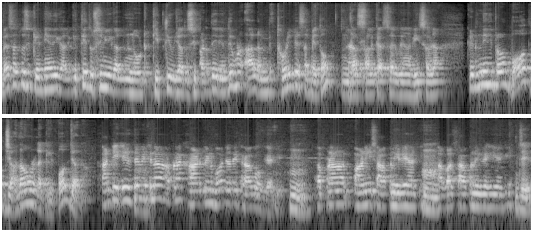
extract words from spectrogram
ਵੈਸੇ ਤੁਸੀਂ ਕਿਡਨੀਆਂ ਦੀ ਗੱਲ ਕੀਤੀ ਤੁਸੀਂ ਵੀ ਇਹ ਗੱਲ ਨੋਟ ਕੀਤੀ ਹੋ ਜਾਂ ਤੁਸੀਂ ਪੜ੍ਹਦੇ ਰਹਿੰਦੇ ਹੁਣ ਆ ਲੰਬੇ ਥੋੜੇ ਜਿਹੇ ਸਮੇਂ ਤੋਂ 10 ਸਾਲ ਕਹਿ ਸਕਦੇ ਹਾਂ 20 ਸਾਲ ਜਾਂ ਕਿਡਨੀ ਦੀ ਪ੍ਰੋਬਲਮ ਬਹੁਤ ਜ਼ਿਆਦਾ ਹੋਣ ਲੱਗੀ ਬਹੁਤ ਜ਼ਿਆਦਾ। ਹਾਂਜੀ ਇਸ ਦੇ ਵਿੱਚ ਨਾ ਆਪਣਾ ਖਾਣ ਪੀਣ ਬਹੁਤ ਜ਼ਿਆਦਾ ਖਰਾਬ ਹੋ ਗਿਆ ਜੀ। ਆਪਣਾ ਪਾਣੀ ਸਾਫ਼ ਨਹੀਂ ਰਿਹਾ ਜੀ ਹਵਾ ਸਾਫ਼ ਨਹੀਂ ਰਹੀ ਹੈਗੀ। ਜੀ।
